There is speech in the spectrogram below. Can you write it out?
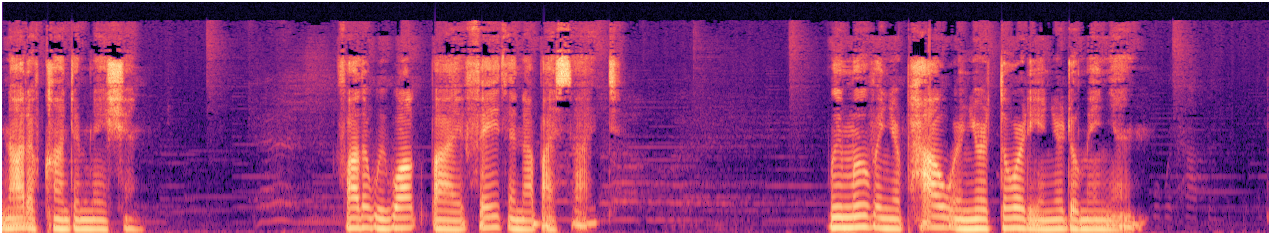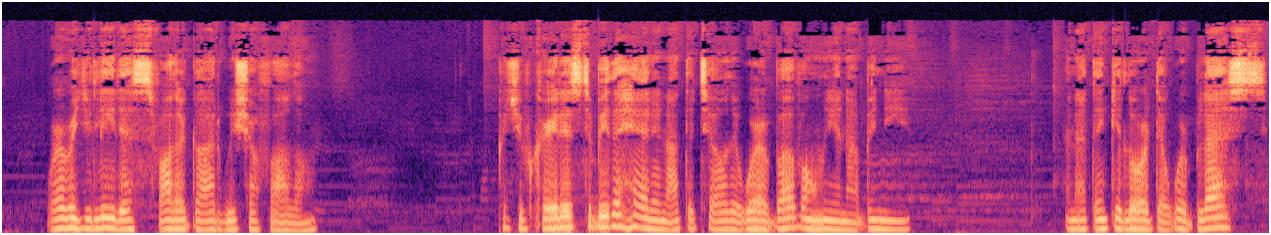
not of condemnation. Father, we walk by faith and not by sight. We move in your power and your authority and your dominion. Wherever you lead us, Father God, we shall follow. Because you've created us to be the head and not the tail, that we're above only and not beneath. And I thank you, Lord, that we're blessed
